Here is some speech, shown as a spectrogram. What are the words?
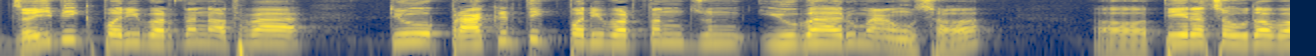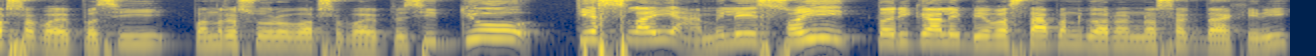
जैविक परिवर्तन अथवा त्यो प्राकृतिक परिवर्तन जुन युवाहरूमा आउँछ तेह्र चौध वर्ष भएपछि पन्ध्र सोह्र वर्ष भएपछि त्यो त्यसलाई हामीले सही तरिकाले व्यवस्थापन गर्न नसक्दाखेरि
